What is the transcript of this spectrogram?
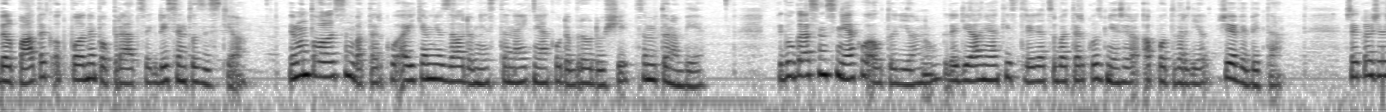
Byl pátek odpoledne po práci, když jsem to zjistila. Vymontovala jsem baterku a Jítě mě vzala do města najít nějakou dobrou duši, co mi to nabije. Vygooglila jsem si nějakou autodílnu, kde dělal nějaký strejda, co baterku změřil a potvrdil, že je vybitá. Řekl, že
